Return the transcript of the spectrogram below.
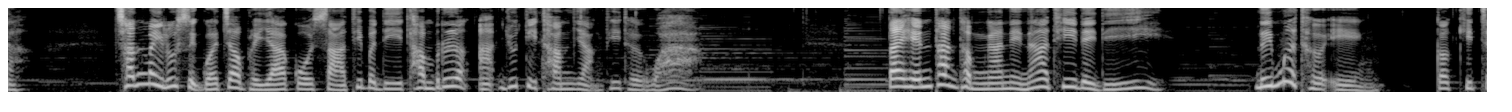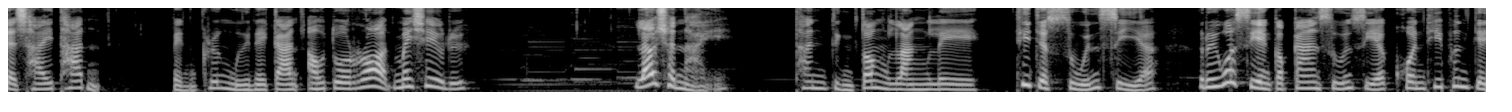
นะ ฉันไม่รู้สึกว่าเจ้าพระยาโกษาธิบดีทำเรื่องอายุติธรรมอย่างที่เธอว่า แต่เห็นท่านทำงานในหน้าที่ได้ดี ในเมื่อเธอเองก็คิดจะใช้ท่านเป็นเครื่องมือในการเอาตัวรอดไม่ใช่หรือ แล้วฉะไหน ท่านจึงต้องลังเลที่จะสูญเสีย หรือว่าเสี่ยงกับการสูญเสียคนที่เพิ่งจะ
